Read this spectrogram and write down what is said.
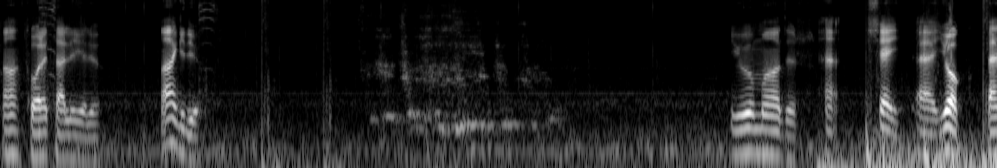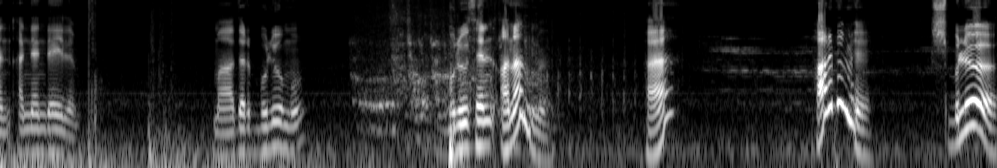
Ha tuvalet terliği geliyor. Ha gidiyor. You mother. Ha, şey e, yok ben annen değilim. Mother Blue mu? Blue senin anan mı? Ha? Harbi mi? Şş Blue.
